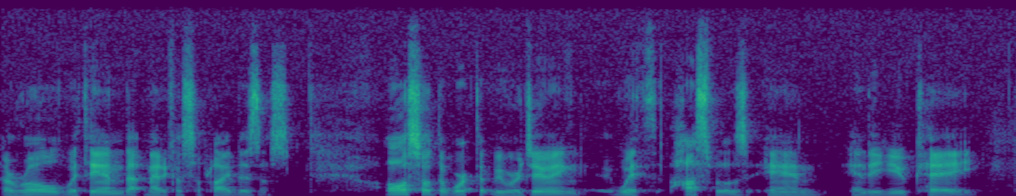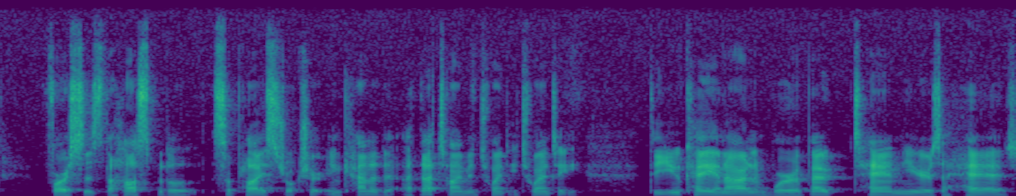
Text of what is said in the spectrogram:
a role within that medical supply business. Also, the work that we were doing with hospitals in in the UK versus the hospital supply structure in Canada. At that time in 2020, the UK and Ireland were about 10 years ahead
